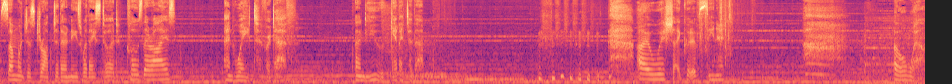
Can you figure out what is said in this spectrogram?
Some would just drop to their knees where they stood, close their eyes, and wait for death. And you'd give it to them. I wish I could have seen it. oh well.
